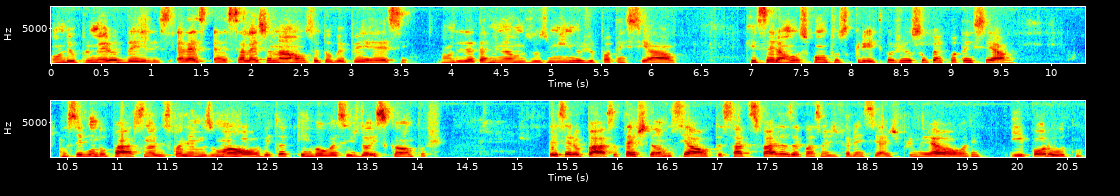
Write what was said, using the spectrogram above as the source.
onde o primeiro deles é, é selecionar um setor BPS, onde determinamos os mínimos do potencial, que serão os pontos críticos do superpotencial. O segundo passo, nós escolhemos uma órbita que envolva esses dois campos. Terceiro passo, testamos se a órbita satisfaz as equações diferenciais de primeira ordem. E, por último,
